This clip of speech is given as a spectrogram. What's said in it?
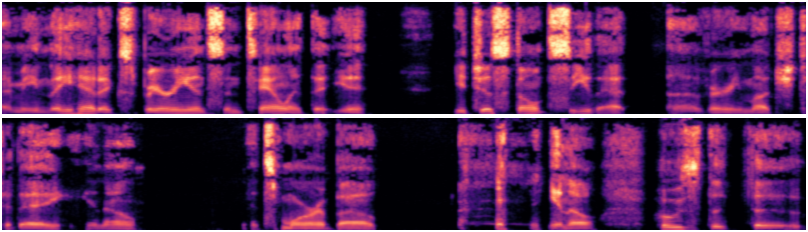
i mean they had experience and talent that you you just don't see that uh, very much today you know it's more about you know who's the the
